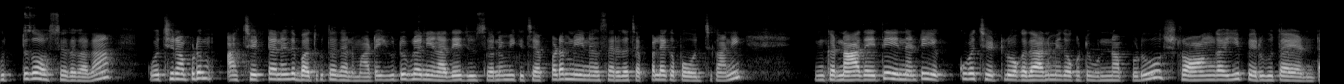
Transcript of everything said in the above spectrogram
గుత్తుగా వస్తుంది కదా. వచ్చినప్పుడు ఆ చెట్టు అనేది బతుకుతుంది అనమాట యూట్యూబ్లో నేను అదే చూసాను మీకు చెప్పడం నేను సరిగా చెప్పలేకపోవచ్చు కానీ ఇంకా నాదైతే ఏంటంటే ఎక్కువ చెట్లు ఒకదాని మీద ఒకటి ఉన్నప్పుడు స్ట్రాంగ్ అయ్యి పెరుగుతాయంట.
